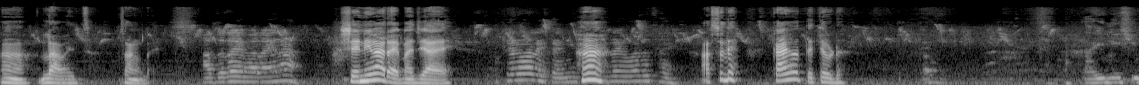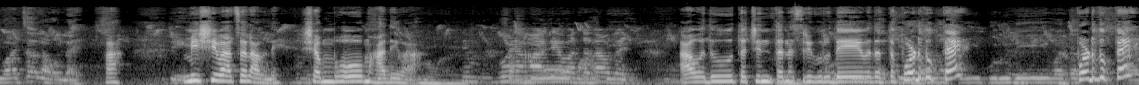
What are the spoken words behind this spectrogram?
हा लावायचं. चांगलं आहे. आज रविवार आहे ना. शनिवार आहे माझी आय हा. असू दे. काय होतं तेवढं? आईने शिवाचा लावलाय. हा. मी शिवाचं लावले शंभो महादेवा. लावलाय अवधूत चिंतन श्री गुरुदेव दत्त. पोट दुखतंय? पोट दुखतंय?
